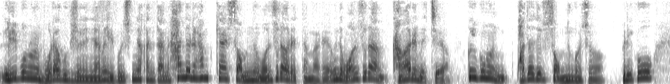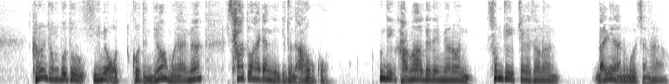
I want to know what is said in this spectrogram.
일본을 뭐라고 규정했냐면 일본이 침략한 다음에 하늘을 함께 할 수 없는 원수라 그랬단 말이에요. 근데 원수랑 강화를 맺어요. 그 이거는 받아들일 수 없는 거죠. 그리고 그런 정보도 이미 얻거든요. 뭐냐면 사도 하량 얘기도 나오고. 근데 이거 강화하게 되면은 선조 입장에서는 난리 나는 거잖아요.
